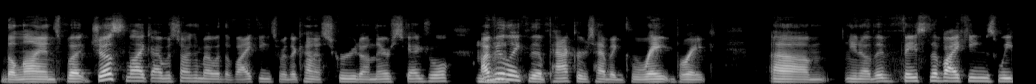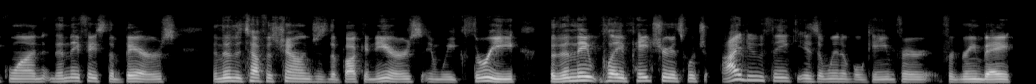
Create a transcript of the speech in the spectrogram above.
the Lions. But just like I was talking about with the Vikings, where they're kind of screwed on their schedule, I feel Mhm. like the Packers have a great break. Um, you know, they've faced the Vikings week one, then they face the Bears, and then the toughest challenge is the Buccaneers in week three. But then they play Patriots, which I do think is a winnable game for for Green Bay.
